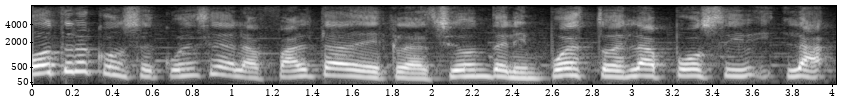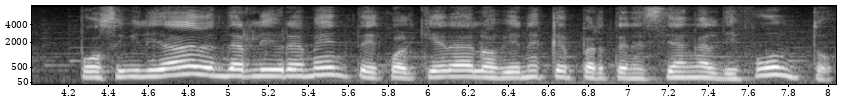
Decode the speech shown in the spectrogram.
Otra consecuencia de la falta de declaración del impuesto es la, posibilidad de vender libremente cualquiera de los bienes que pertenecían al difunto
